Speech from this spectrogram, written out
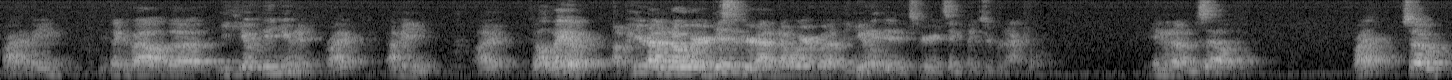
Right? I mean, you think about the Ethiopian eunuch, right? I mean, I feel may have appeared out of nowhere and disappeared out of nowhere, but the eunuch didn't experience anything supernatural in and of himself. Right? So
